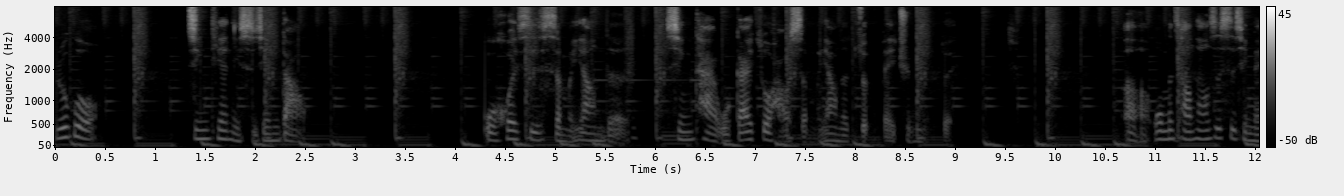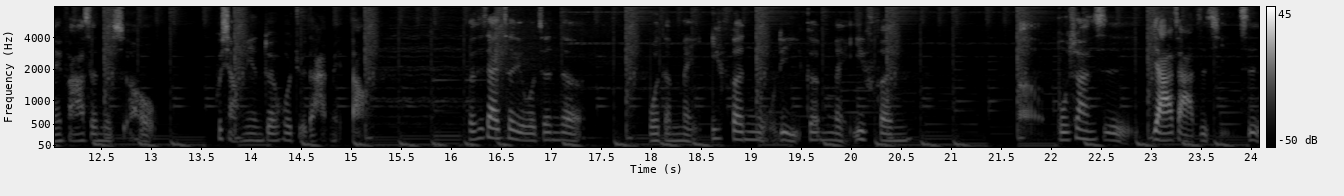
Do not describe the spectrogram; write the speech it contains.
如果今天你时间到，我会是什么样的心态？我该做好什么样的准备去面对？呃，我们常常是事情没发生的时候不想面对，或觉得还没到。可是在这里，我真的，我的每一分努力跟每一分，呃，不算是压榨自己，是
